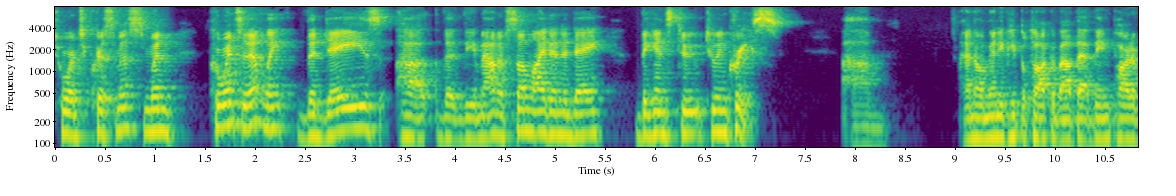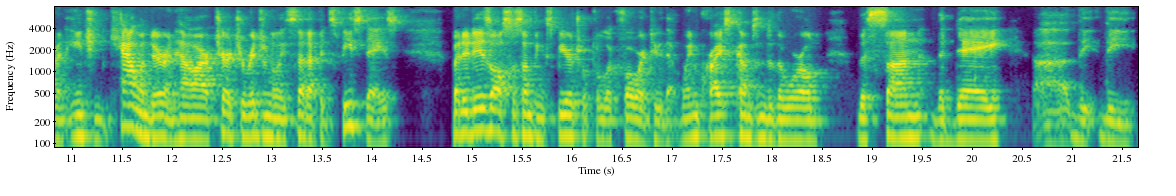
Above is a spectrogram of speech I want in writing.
towards Christmas when coincidentally the days, uh, the, the amount of sunlight in a day begins to, to increase. Um, I know many people talk about that being part of an ancient calendar and how our church originally set up its feast days, but it is also something spiritual to look forward to that when Christ comes into the world, the sun, the day, uh, the, the,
